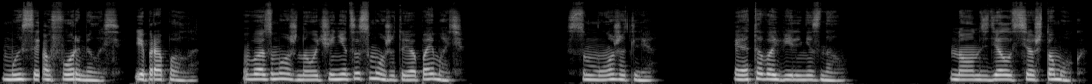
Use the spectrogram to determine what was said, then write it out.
Мысль оформилась и пропала. Возможно, ученица сможет ее поймать. Сможет ли? Этого Виль не знал но он сделал все, что мог.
